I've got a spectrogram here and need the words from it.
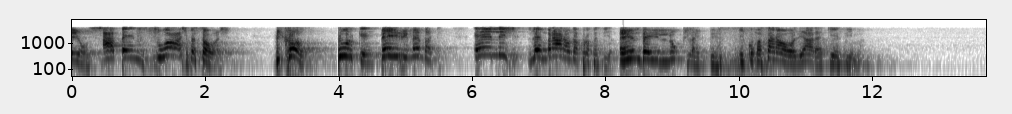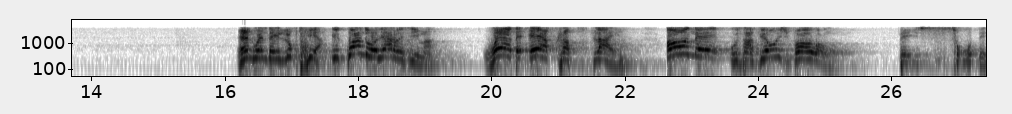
ellos abençoou as pessoas, because porque they remembered eles lembraram da profecia and they looked like this. e começaram a olhar aqui em cima. And when they looked here, E quando olharam em cima, where the aircrafts fly, onde os aviões voam, saw the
